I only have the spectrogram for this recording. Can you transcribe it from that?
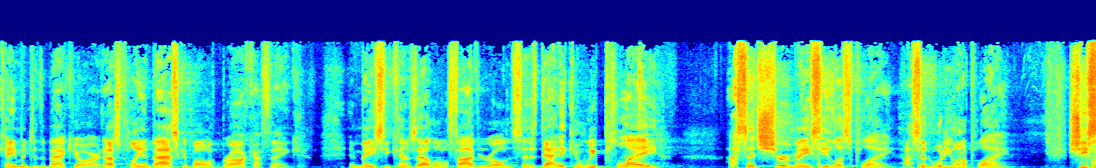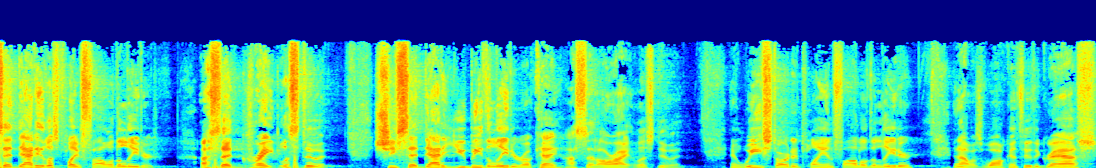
came into the backyard. I was playing basketball with Brock, I think. And Macy comes out, little five year old, and says, Daddy, can we play? I said, Sure, Macy, let's play. I said, What do you want to play? She said, Daddy, let's play follow the leader. I said, Great, let's do it. She said, Daddy, you be the leader, okay? I said, All right, let's do it. And we started playing follow the leader, and I was walking through the grass,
